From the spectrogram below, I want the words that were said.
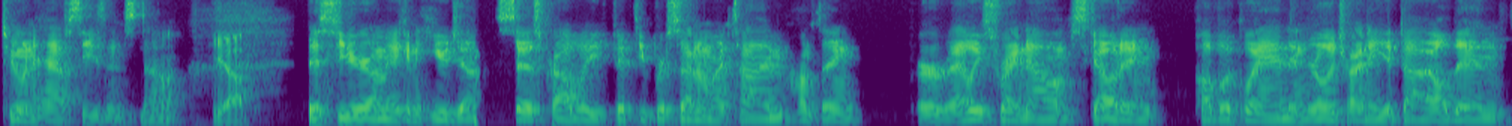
two and a half seasons now. Yeah. This year I'm making a huge emphasis, probably 50% of my time hunting, or at least right now I'm scouting public land and really trying to get dialed in.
